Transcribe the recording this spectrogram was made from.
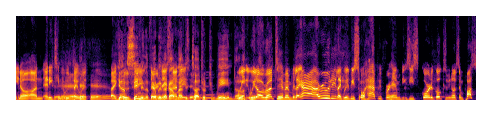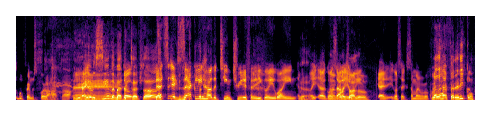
you know, on any team that we play with. Like you haven't seen me in the field, but I got a magic touch. What you mean, dog? we we'd all run to him and be like, ah, Rudy. Like we'd be so happy for him because he scored a goal because we know it's impossible for him to score. a goal. Stop, stop. You haven't seen the magic So, touch, dog. That's exactly how the team treated Federico Higuain, Yeah. uh, uh, Gonzalo. Gonzalo. Higuain. Yeah, Gonzalo. Someone wrote. I'd rather have Federico.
